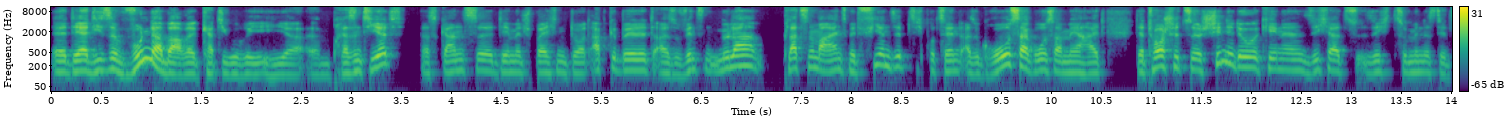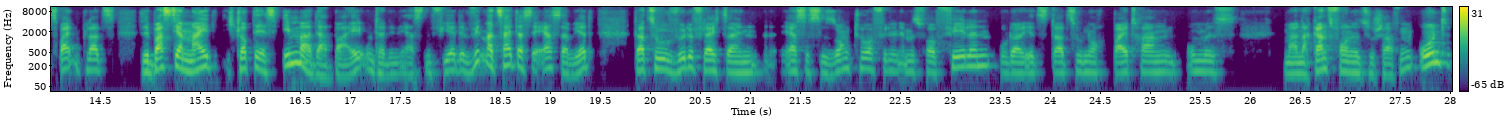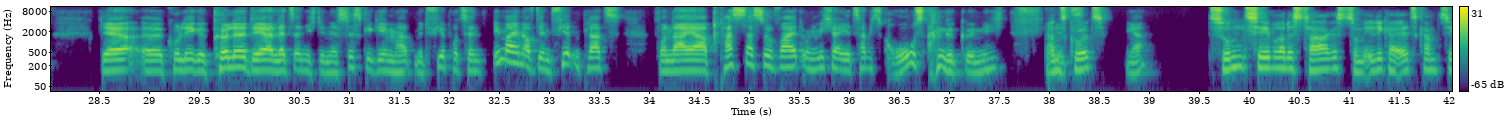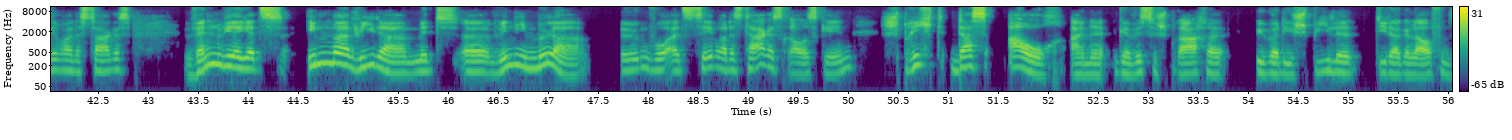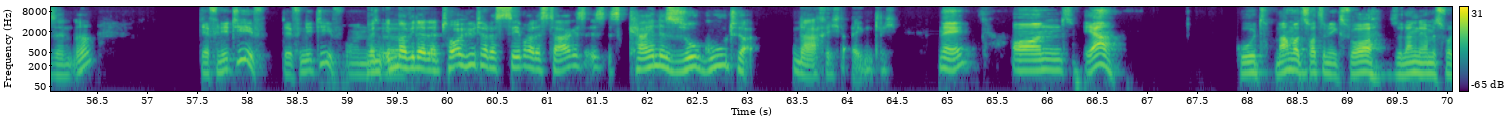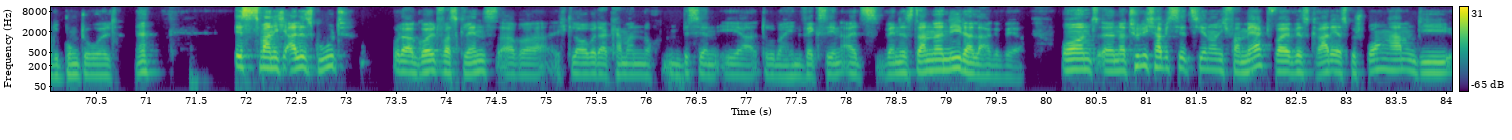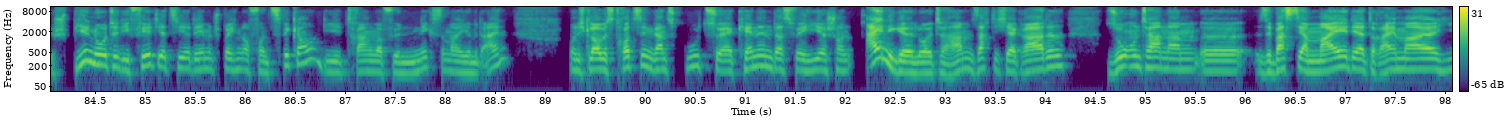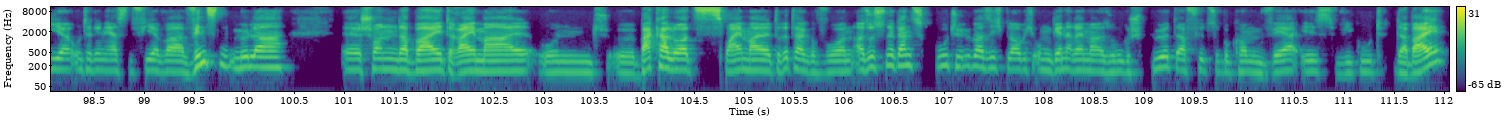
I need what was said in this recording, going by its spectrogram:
Äh, der diese wunderbare Kategorie hier ähm, präsentiert. Das Ganze dementsprechend dort abgebildet. Also Vincent Müller, Platz Nummer 1 mit 74 Prozent, also großer, großer Mehrheit. Der Torschütze Shinnedo Ekene sichert sich zumindest den zweiten Platz. Sebastian May, ich glaube, der ist immer dabei unter den ersten vier. Der wird mal Zeit, dass er Erster wird. Dazu würde vielleicht sein erstes Saisontor für den MSV fehlen oder jetzt dazu noch beitragen, um es mal nach ganz vorne zu schaffen. Und der äh, Kollege Kölle, der letztendlich den Assist gegeben hat, mit 4%, immerhin auf dem vierten Platz. Von daher passt das soweit. Und Micha, jetzt habe ich es groß angekündigt. Ganz jetzt, kurz. Ja. Zum Zebra des Tages, zum Edeka Elskamp Zebra des Tages. Wenn wir jetzt immer wieder mit äh, Winnie Müller irgendwo als Zebra des Tages rausgehen, spricht das auch eine gewisse Sprache über die Spiele, die da gelaufen sind. Ne? Definitiv, definitiv. Und, Wenn äh, immer wieder der Torhüter das Zebra des Tages ist, ist keine so gute Nachricht eigentlich. Nee. Und ja, gut, machen wir uns trotzdem nichts vor, solange der MSV die Punkte holt. Ne? Ist zwar nicht alles gut oder Gold, was glänzt, aber ich glaube, da kann man noch ein bisschen eher drüber hinwegsehen, als wenn es dann eine Niederlage wäre. Und äh, natürlich habe ich es jetzt hier noch nicht vermerkt, weil wir es gerade erst besprochen haben. Die Spielnote, die fehlt jetzt hier dementsprechend noch von Zwickau. Die tragen wir für nächste Mal hier mit ein. Und ich glaube, es ist trotzdem ganz gut zu erkennen, dass wir hier schon einige Leute haben, sagte ich ja gerade. So unter anderem äh, Sebastian May, der dreimal hier unter den ersten vier war, Vincent Müller, äh, schon dabei, dreimal und äh, Baccalords zweimal Dritter geworden. Also es ist eine ganz gute Übersicht, glaube ich, um generell mal so ein Gespür dafür zu bekommen, wer ist wie gut dabei.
